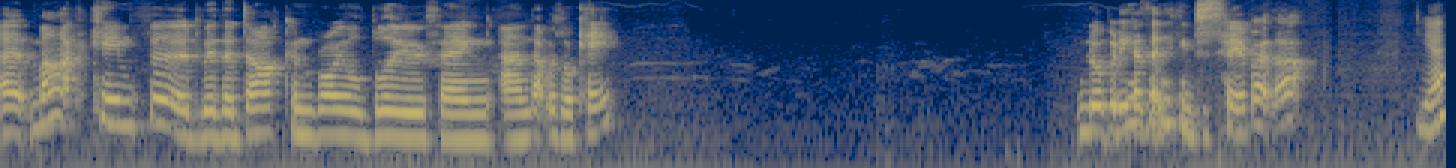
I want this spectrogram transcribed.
Uh, Mark came third with a dark and royal blue thing, and that was okay. Nobody has anything to say about that. Yeah.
